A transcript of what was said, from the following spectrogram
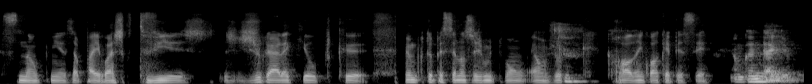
Se não conheces, opá, eu acho que devias jogar aquilo, porque mesmo que o teu PC não seja muito bom, é um jogo que, que roda em qualquer PC. É um cangalho.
